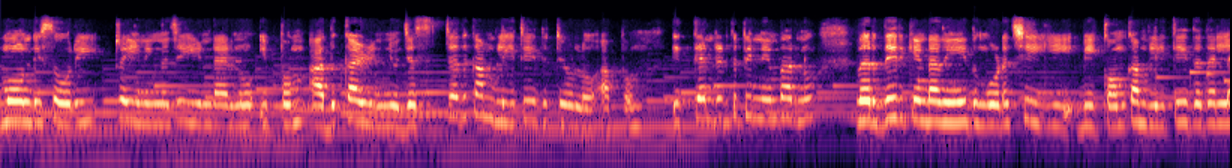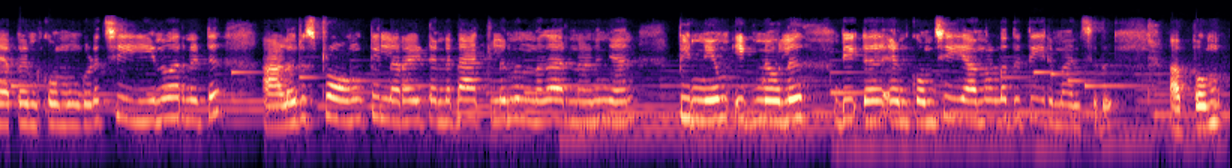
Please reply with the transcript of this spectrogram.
മോണ്ടിസോറി ട്രെയിനിങ് ചെയ്യുന്നുണ്ടായിരുന്നു. ഇപ്പം അത് കഴിഞ്ഞു. ജസ്റ്റ് അത് കംപ്ലീറ്റ് ചെയ്തിട്ടേ ഉള്ളൂ. അപ്പം ഇക്ക എന്റെ അടുത്ത് പിന്നെയും പറഞ്ഞു വെറുതെ ഇരിക്കേണ്ട നീ ഇതും കൂടെ ചെയ്യ്. ബി കോം കംപ്ലീറ്റ് ചെയ്തതല്ലേ അപ്പം എം കോമും കൂടെ ചെയ്യെന്ന് പറഞ്ഞിട്ട് ആളൊരു സ്ട്രോങ് പില്ലറായിട്ട് എന്റെ ബാക്കിൽ നിന്ന കാരണമാണ് ഞാൻ പിന്നെയും ഇഗ്നോൽ എം കോം ചെയ്യാന്നുള്ളത് തീരുമാനിച്ചത്. അപ്പം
